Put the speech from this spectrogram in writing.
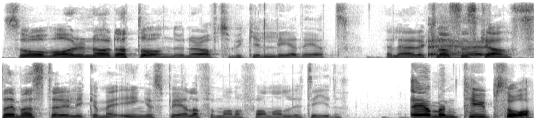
Så vad har du nördat då nu när du har haft så mycket ledighet? Eller är det klassiska äh... semester är lika med inget spela för man har fan aldrig tid? Ja men typ så,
